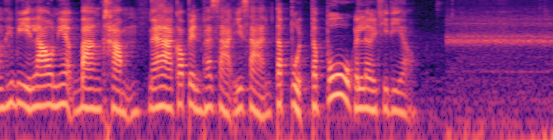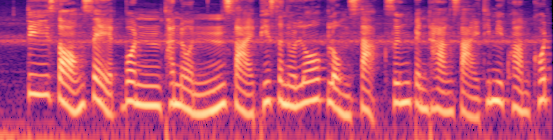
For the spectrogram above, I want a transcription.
ำที่บีเล่าเนี่ยบางคำนะคะก็เป็นภาษาอีสานตะปุดตะปู้กันเลยทีเดียว ตีสองเศษบนถนนสายพิษณุโลกหล่มสัก ซึ่งเป็นทางสายที่มีความคด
